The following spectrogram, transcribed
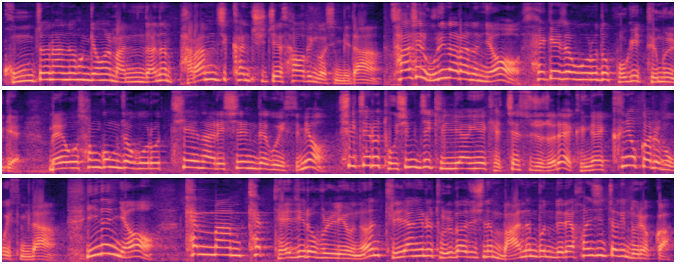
공존하는 환경을 만든다는 바람직한 취지의 사업인 것입니다. 사실 우리나라는요, 세계적으로도 보기 드물게 매우 성공적으로 TNR이 실행되고 있으며 실제로 도심지 길냥이의 개체수 조절에 굉장히 큰 효과를 보고 있습니다. 이는요, 캣맘, 캣데디로 불리우는 길냥이를 돌봐주시는 많은 분들의 헌신적인 노력과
